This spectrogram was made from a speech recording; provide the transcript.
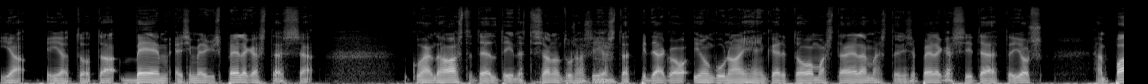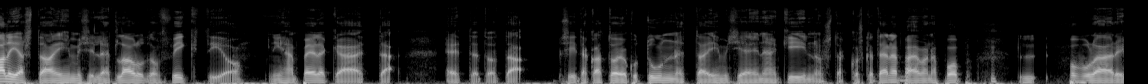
Ja, ja tota, BM esimerkiksi pelkästässä, kun häntä haastateltiin tästä sanotusasiasta, mm. että pitääkö jonkun aiheen kertoa omasta elämästä, niin se pelkäsi sitä, että jos hän paljastaa ihmisille, että laulut on fiktio, niin hän pelkää, että, että tota, siitä katoaa joku tunne tai ihmisiä ei enää kiinnosta, koska tänä päivänä pop, populaari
